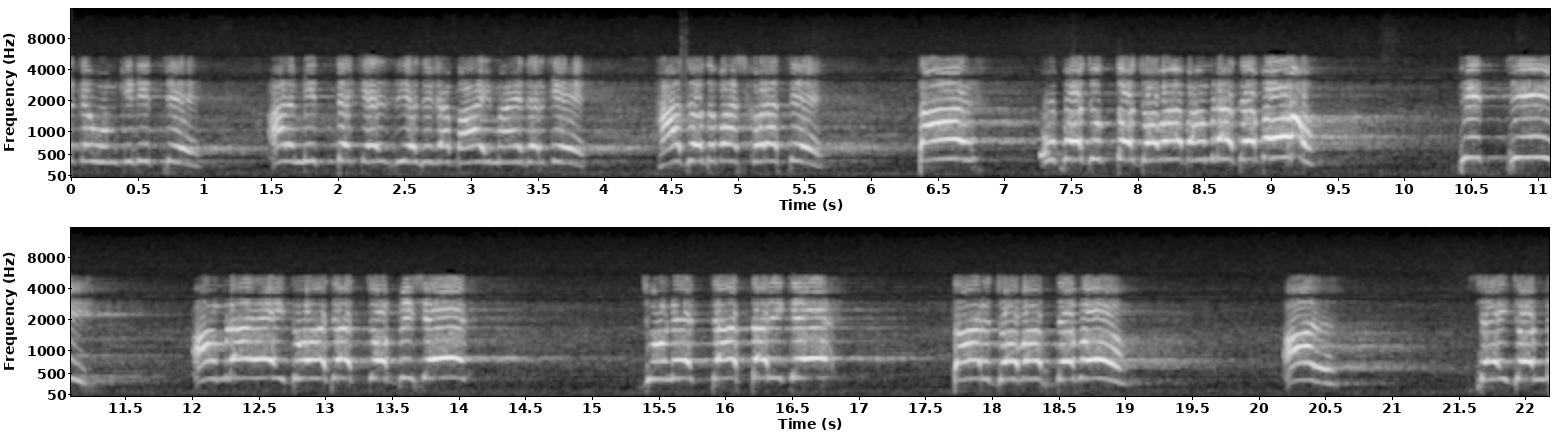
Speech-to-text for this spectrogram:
মায়েদেরকে হুমকি দিচ্ছে। আর মিথ্যে কেস দিয়ে যেটা ভাই মায়েদেরকে হাজত বাস করাচ্ছে, তার উপযুক্ত জবাব আমরা দেব। দিচ্ছি। আমরা এই দু হাজার চব্বিশের জুনের চার তারিখে তার জবাব দেব। আর সেই জন্য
